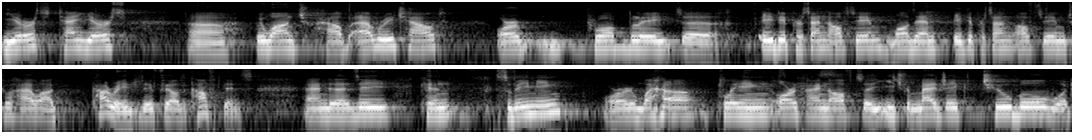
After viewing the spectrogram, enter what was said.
years, 10 years, uh, we want to help every child or probably 80% of them, more than 80% of them to have a courage, they feel the confidence. And uh, they can swimming or playing all kind of the, each magic tube, what,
